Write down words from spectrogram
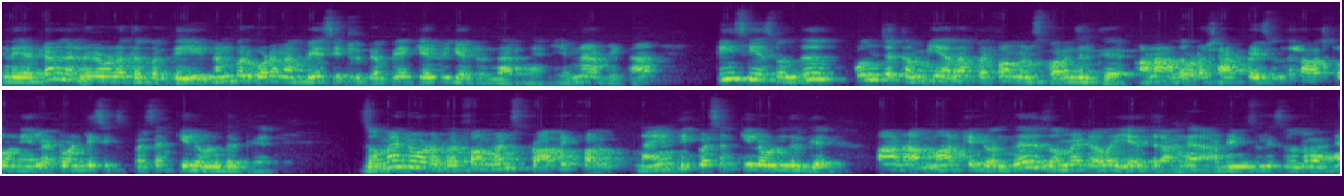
இந்த எட்டர்னல் நிறுவனத்தை பத்தி நண்பர் கூட நான் பேசிட்டு இருக்கப்பே கேள்வி கேட்டிருந்தாருங்க. என்ன அப்படின்னா டிசிஎஸ் வந்து கொஞ்சம் கம்மியாக தான் பெர்ஃபார்மன்ஸ் குறைஞ்சிருக்கு. ஆனால் அதோட ஷேர் ப்ரைஸ் வந்து லாஸ்ட் ஒன் இயரில் டுவெண்ட்டி சிக்ஸ் பர்சன்ட் கீழே விழுந்திருக்கு. ஜொமேட்டோட performance profit fall ninety percent கீழே விழுந்திருக்கு. ஆனால் மார்க்கெட் வந்து ஜொமேட்டோவை ஏற்றுறாங்க அப்படின்னு சொல்லி சொல்கிறாங்க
